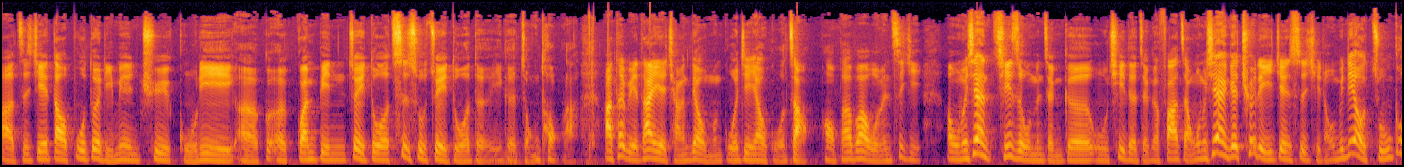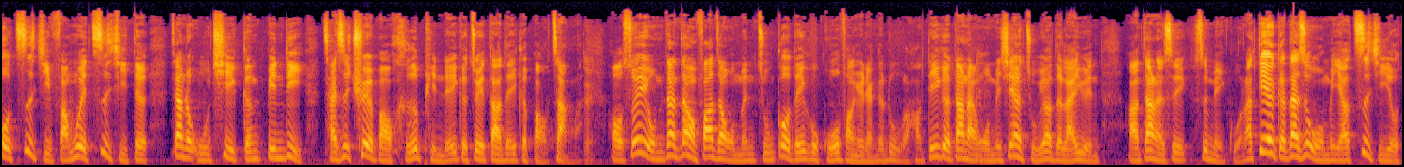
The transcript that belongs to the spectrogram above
啊，直接到部队里面去鼓励呃呃官兵最多次数最多的一个总统了啊，特别他也强调我们国建要国造哦，包括我们自己啊，我们现在其实我们整个武器的整个发展，我们现在一个确定一件事情呢，我们一定要有足够自己防卫自己的这样的武器跟兵力，才是确保和平的一个最大的一个保障啊。对，哦，所以我们在当然发展我们足够的一个国防有两个路了哈，第一个当然我们现在主要的来源啊，当然是是美国，那第二个但是我们也要自己有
